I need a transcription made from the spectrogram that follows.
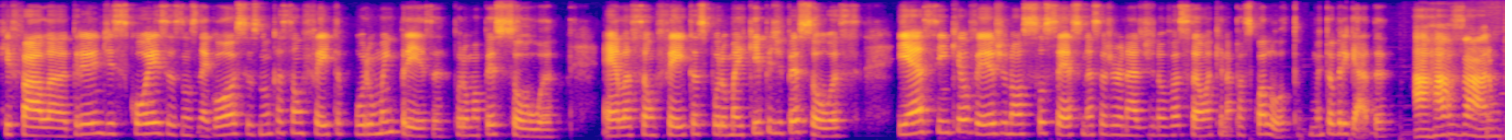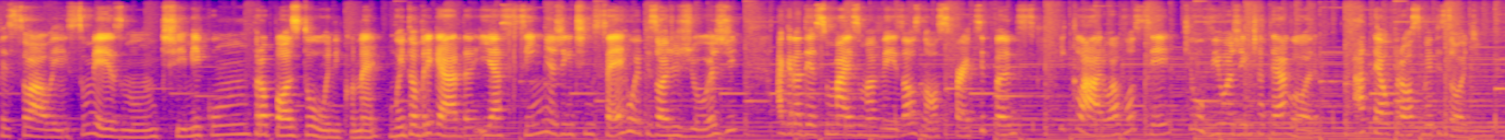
que fala: grandes coisas nos negócios nunca são feitas por uma empresa, por uma pessoa. Elas são feitas por uma equipe de pessoas. E é assim que eu vejo o nosso sucesso nessa jornada de inovação aqui na Pascoaloto. Muito obrigada. Arrasaram, pessoal, é isso mesmo. Um time com um propósito único, né? Muito obrigada. E assim a gente encerra o episódio de hoje. Agradeço mais uma vez aos nossos participantes e, claro, a você que ouviu a gente até agora. Até o próximo episódio.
